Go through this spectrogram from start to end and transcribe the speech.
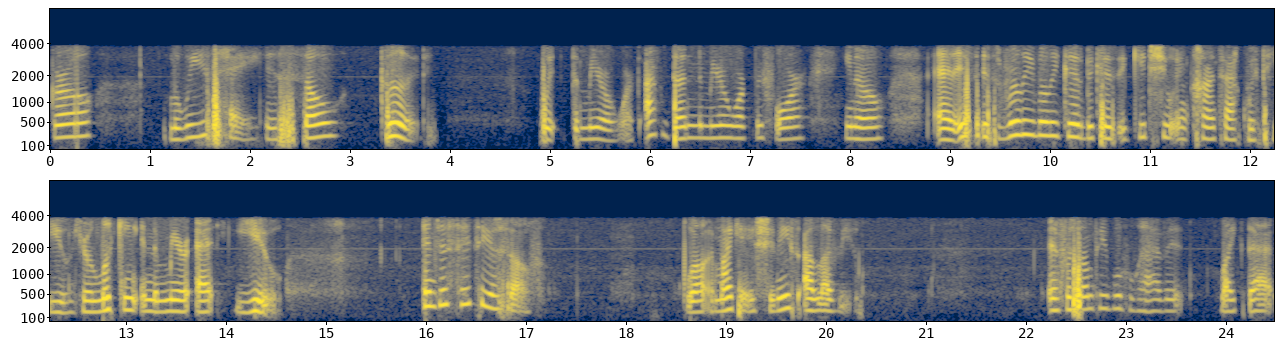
girl Louise Hay is so good with the mirror work. I've done the mirror work before, you know, and it's it's really really good because it gets you in contact with you. You're looking in the mirror at you. And just say to yourself, well, in my case, Shanice, I love you. And for some people who have it like that,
